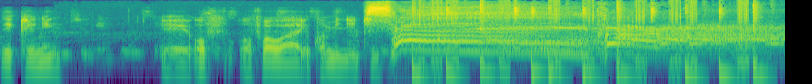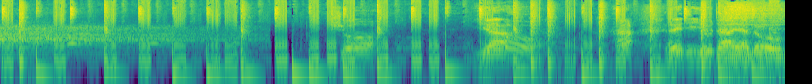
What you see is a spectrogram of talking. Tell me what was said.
the cleaning uh, of, of our community. sure. Yeah. Radio dialogue.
